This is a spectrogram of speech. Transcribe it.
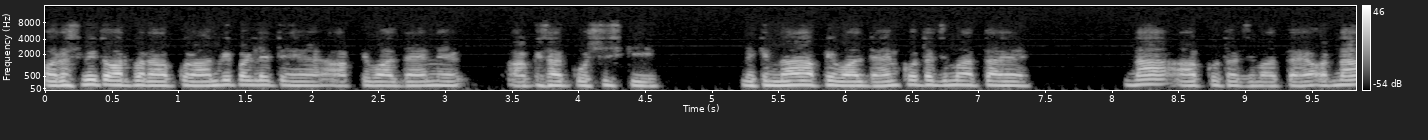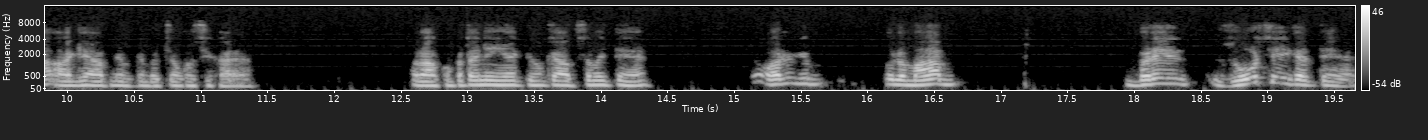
اور رسمی طور پر آپ قرآن بھی پڑھ لیتے ہیں، آپ کے والدین نے آپ کے ساتھ کوشش کی، لیکن نہ آپ کے والدین کو ترجمہ آتا ہے، نہ آپ کو ترجمہ آتا ہے، اور نہ آگے آپ نے اپنے بچوں کو سکھایا۔ اور آپ کو پتہ نہیں ہے کیونکہ آپ سمجھتے ہیں۔ اور یہ علماء بڑے زور سے ہی کہتے ہیں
